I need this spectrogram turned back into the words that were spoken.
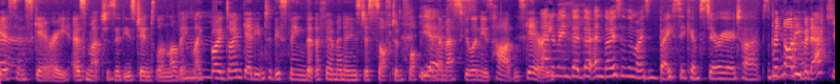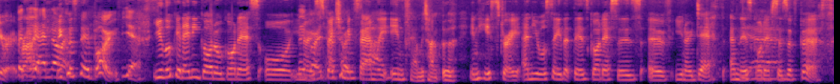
fierce and scary as much as it is gentle and loving. Like, both don't get into this thing that the feminine is just soft and floppy and the masculine is hard and scary. and I mean, and those are the most basic of stereotypes. but not even accurate, But right? Yeah, no. Because they're both. Yes. You look at any god or goddess or, you They know, spectrum in family sides. in family time, ugh, in history, and you will see that there's goddesses of, you know, death and there's Yeah. goddesses of birth.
